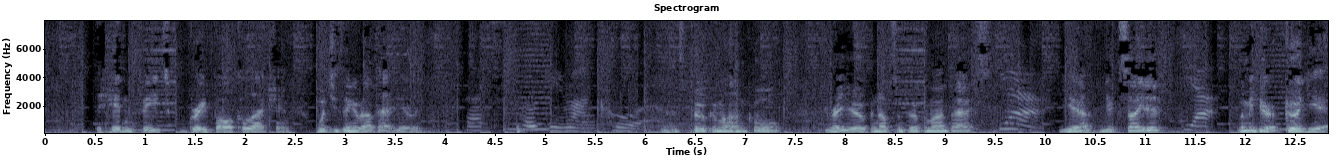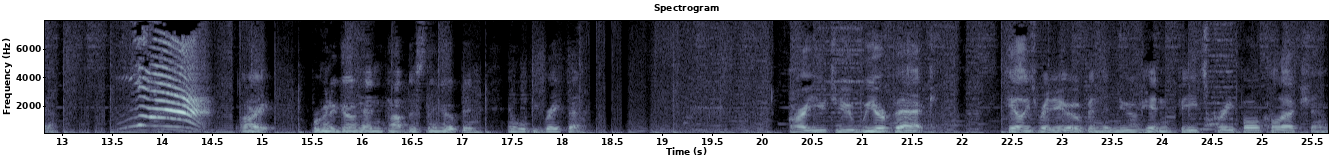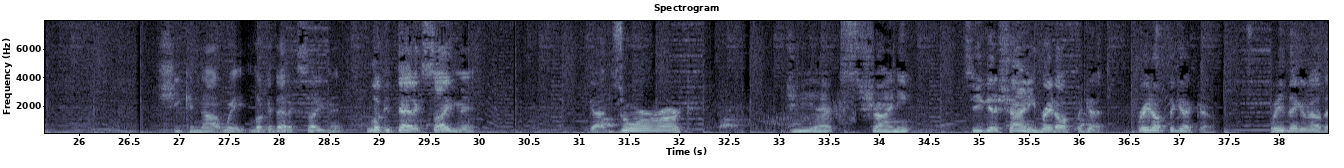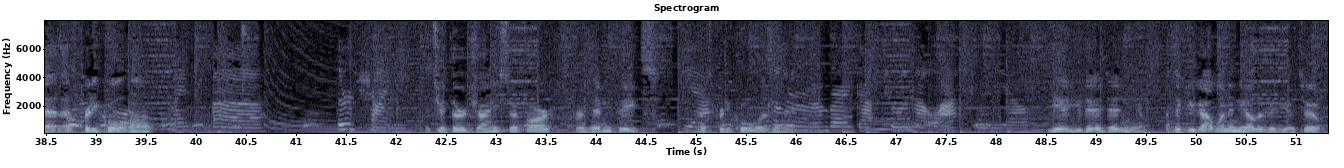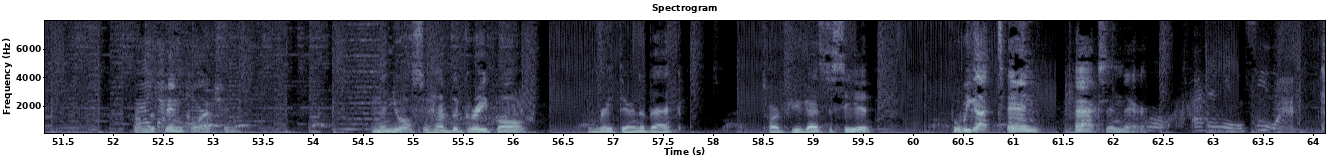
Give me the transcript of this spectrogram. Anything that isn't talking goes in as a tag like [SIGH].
the Hidden Fates Great Ball Collection. What you think about that, Haley? That's Pokemon cool. That's Pokemon cool. You ready to open up some Pokemon packs? Yeah. Yeah? You excited? Yeah. Let me hear a good yeah. Yeah! All right, we're gonna go ahead and pop this thing open and we'll be right back. All right, YouTube, we are back. Haley's ready to open the new Hidden Fates Great Ball Collection. She cannot wait. Look at that excitement. Look at that excitement. Got Zoroark, GX, Shiny. So you get a Shiny right off the gut, right off the get-go. What do you think about that? That's pretty cool, huh? My, uh, third shiny. It's your third Shiny so far for Hidden Fates? Yeah. That's pretty cool, isn't it? remember I got two in that last video. Yeah, you did, didn't you? I think you got one in the other video too, from the pin collection. And then you also have the Great Ball, right there in the back. It's hard for you guys to see it, but we got 10 packs in there. Well, I didn't even see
